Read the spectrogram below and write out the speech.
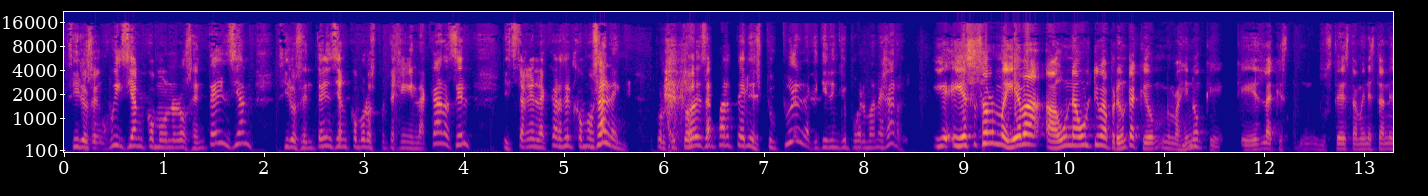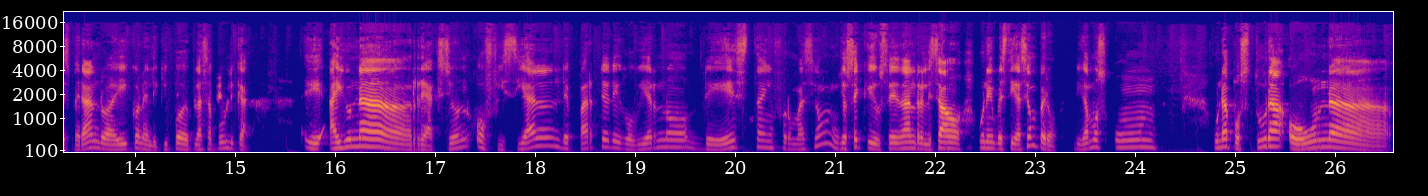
si los enjuician, cómo no los sentencian, si los sentencian, cómo los protegen en la cárcel, y si están en la cárcel, cómo salen, porque toda esa parte de la estructura es la que tienen que poder manejar. Y, eso solo me lleva a una última pregunta que me imagino que, que es la que ustedes también están esperando ahí con el equipo de Plaza Pública. Eh, ¿Hay una reacción oficial de parte de gobierno de esta información? Yo sé que ustedes han realizado una investigación, pero digamos una postura o una,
